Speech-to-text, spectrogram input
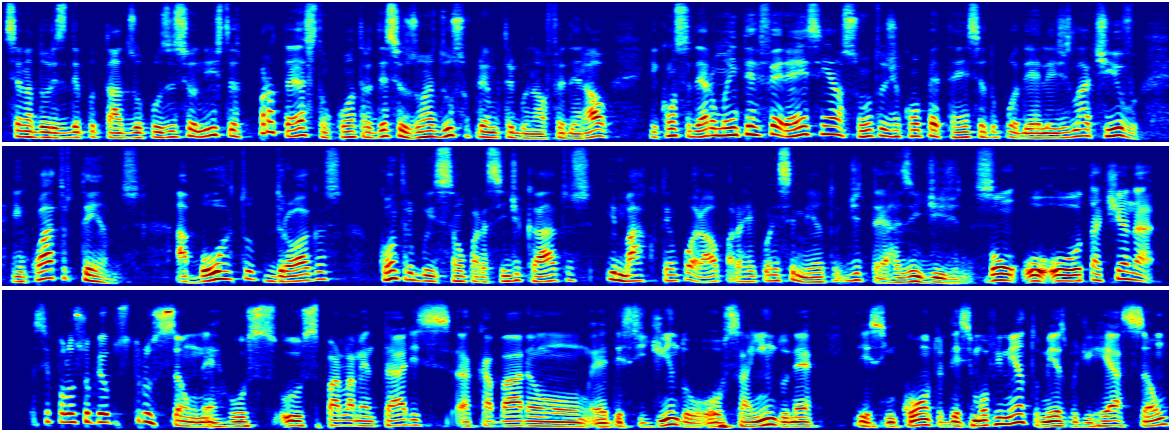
Senadores e deputados oposicionistas protestam contra decisões do Supremo Tribunal Federal que consideram uma interferência em assuntos de competência do Poder Legislativo em quatro temas: aborto, drogas, contribuição para sindicatos e marco temporal para reconhecimento de terras indígenas. Bom, o, o Tatiana, você falou sobre obstrução, né? Os, os parlamentares acabaram é, decidindo ou saindo, né, desse encontro, desse movimento mesmo de reação,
